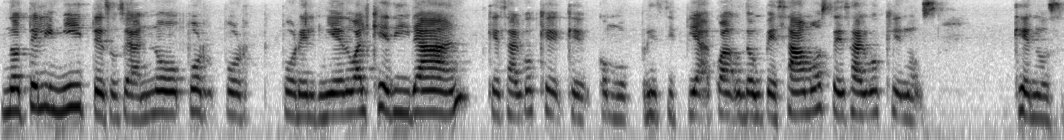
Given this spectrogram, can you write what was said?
no te limites, o sea, no por, por, por el miedo al que dirán, que es algo que, que como principia, cuando empezamos es algo que nos, que nos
